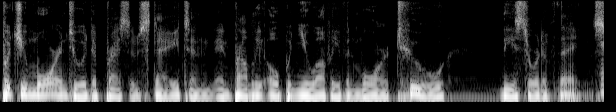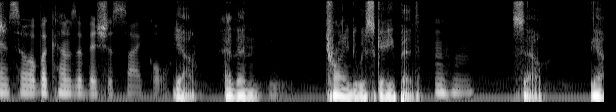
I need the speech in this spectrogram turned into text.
put you more into a depressive state and, and probably open you up even more to these sort of things. And so it becomes a vicious cycle. yeah. And then trying to escape it. Mm-hmm. So, yeah,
